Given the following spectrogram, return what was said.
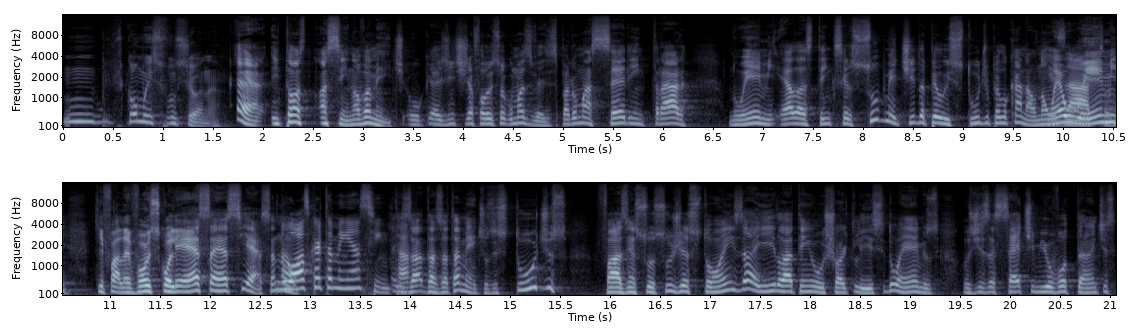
hum, como isso funciona? É, então, assim, novamente, o que a gente já falou isso algumas vezes. Para uma série entrar no M, elas têm que ser submetidas pelo estúdio, pelo canal. Não é o Exato. M que fala, eu vou escolher essa, essa e essa. Não. No Oscar também é assim, tá? Exa- exatamente. Os estúdios fazem as suas sugestões, aí lá tem o shortlist do M, os, os 17 mil votantes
